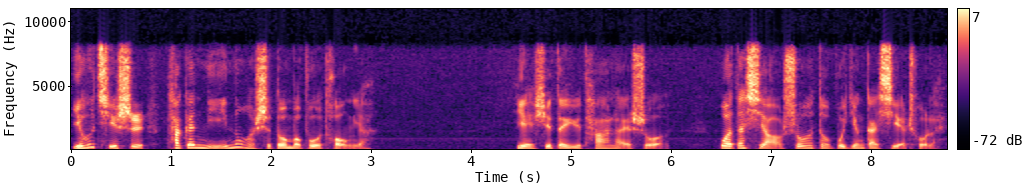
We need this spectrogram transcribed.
尤其是他跟尼诺是多么不同呀！也许对于他来说，我的小说都不应该写出来。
